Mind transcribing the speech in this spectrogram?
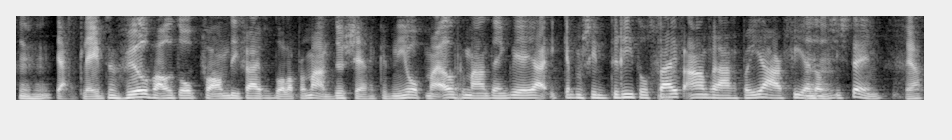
Mhm. Ja, dat levert een veelvoud op van die 50 dollar per maand. Dus zeg ik het niet op. Maar elke maand denk ik weer, ja, ik heb misschien drie tot vijf aanvragen per jaar via Mhm. dat systeem. Ja.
